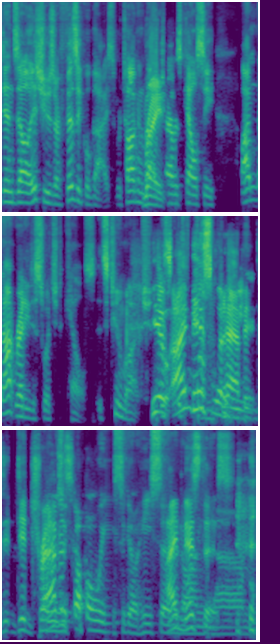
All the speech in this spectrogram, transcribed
Denzel issues are physical guys. We're talking about Right. Travis Kelce. I'm not ready to switch to Kels. It's too much. Yeah, It's- I it feels missed what too happened. weird. Did, did It was Travis? a couple weeks ago. He said I it missed on, this. um,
